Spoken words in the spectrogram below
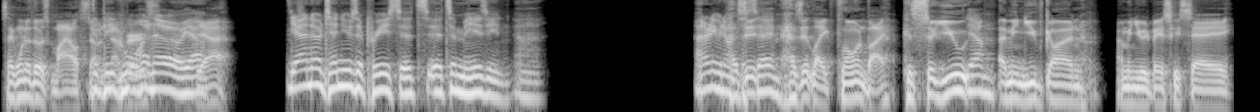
It's like one of those milestones. The big numbers. one zero. Yeah. yeah. Yeah. No, ten years of priest. It's it's amazing. Uh, I don't even know what has to it say. has it like flown by? Because so you, Yeah. I mean, you've gone. I mean, you would basically say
